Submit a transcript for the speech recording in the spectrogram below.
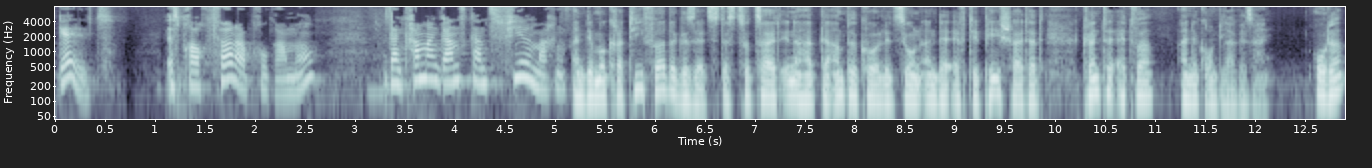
Geld. Es braucht Förderprogramme. Dann kann man ganz, ganz viel machen. Ein Demokratiefördergesetz, das zurzeit innerhalb der Ampelkoalition an der FDP scheitert, könnte etwa eine Grundlage sein. Oder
